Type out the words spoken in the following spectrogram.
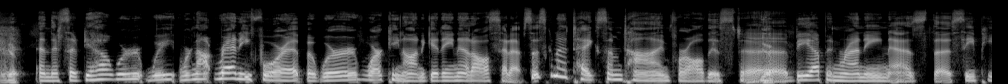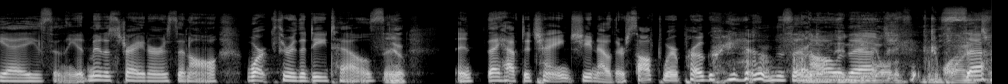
Yep. and they said yeah we're we, we're not ready for it but we're working on getting it all set up so it's going to take some time for all this to Yep. be up and running as the CPAs and the administrators and all work through the details and Yep. and they have to change, you know, their software programs and all of that. all the compliance So,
